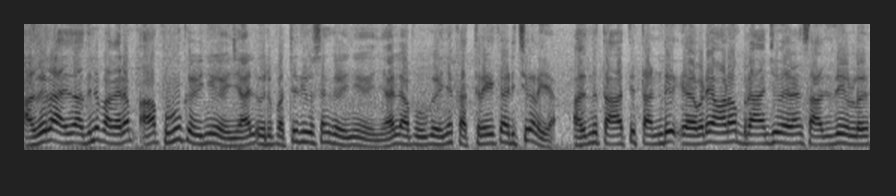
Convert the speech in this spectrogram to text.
അത് അതിന് പകരം ആ പൂ കഴിഞ്ഞു കഴിഞ്ഞാൽ ഒരു പത്ത് ദിവസം കഴിഞ്ഞു കഴിഞ്ഞാൽ ആ പൂ കഴിഞ്ഞ് കത്രയ്ക്ക് അടിച്ചു കളയുക. അതിന് താത്തി തണ്ട് എവിടെയാണോ ബ്രാഞ്ച് വരാൻ സാധ്യതയുള്ളത്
